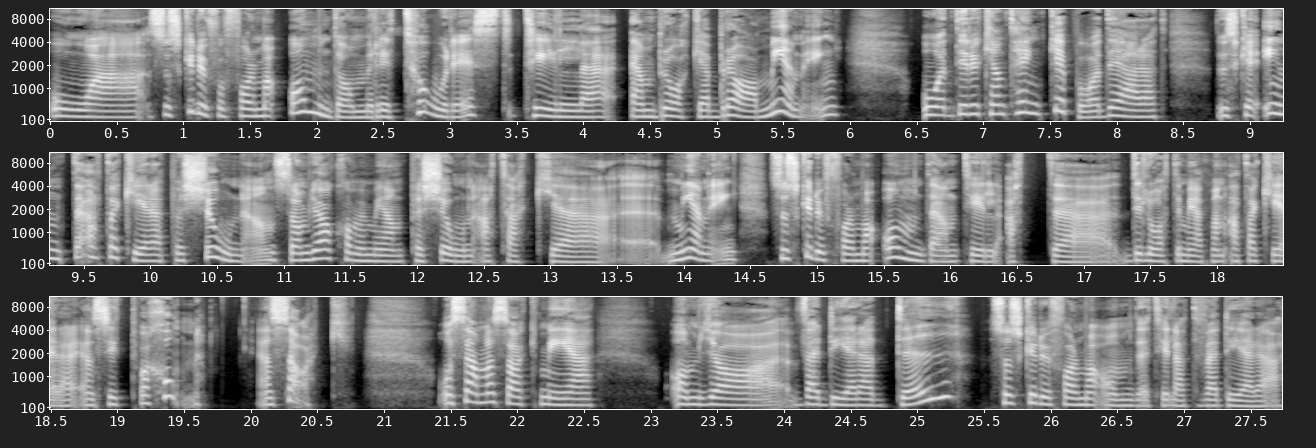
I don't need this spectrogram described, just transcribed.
och eh, så ska du få forma om dem retoriskt till eh, en bråka bra-mening. Och det du kan tänka på det är att du ska inte attackera personen. Så om jag kommer med en personattack-mening så ska du forma om den till att eh, det låter mer att man attackerar en situation, en sak. Och samma sak med om jag värderar dig så ska du forma om det till att värdera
